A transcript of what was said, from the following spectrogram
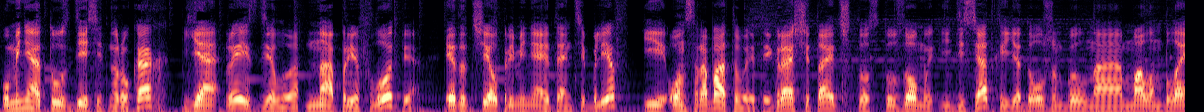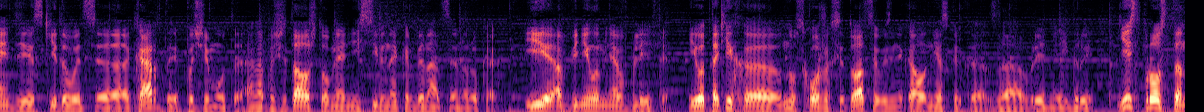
у меня туз 10 на руках, я raise делаю на префлопе, этот чел применяет антиблеф, и он срабатывает. Игра считает, что с тузом и десяткой я должен был на малом блайнде скидывать э, карты почему-то. Она посчитала, что у меня не сильная комбинация на руках. И обвинила меня в блефе. И вот таких, э, ну, схожих ситуаций возникало несколько за время игры. Есть просто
